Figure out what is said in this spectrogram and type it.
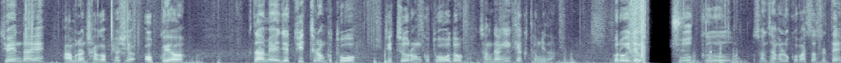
뒤 휀다에 아무런 작업 표시 없고요. 그 다음에 이제 뒤 트렁크 도어, 뒤 트렁크 도어도 상당히 깨끗합니다. 그리고 이제 우측 그 선상을 놓고 봤었을 때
